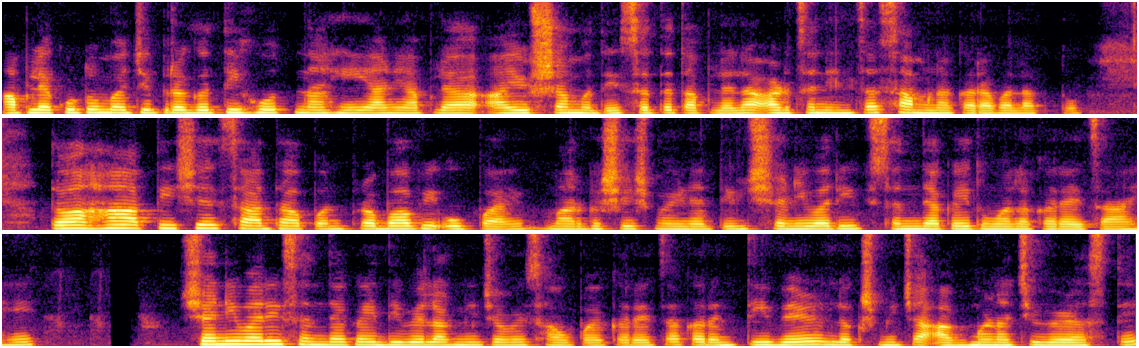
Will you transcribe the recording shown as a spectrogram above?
आपल्या कुटुंबाची प्रगती होत नाही आणि आपल्या आयुष्यामध्ये सतत आपल्याला अडचणींचा सामना करावा लागतो. तर हा अतिशय साधा पण प्रभावी उपाय मार्गशीर्ष महिन्यातील शनिवारी संध्याकाळी तुम्हाला करायचा आहे. शनिवारी संध्याकाळी दिवे लागणीच्या वेळेस हा उपाय करायचा कारण ती वेळ लक्ष्मीच्या आगमनाची वेळ असते.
